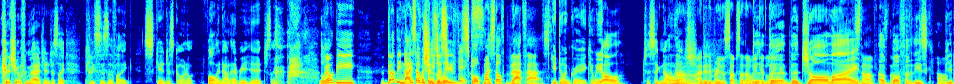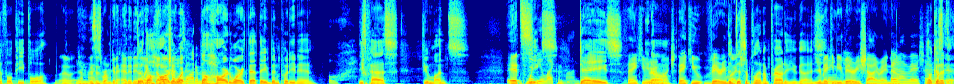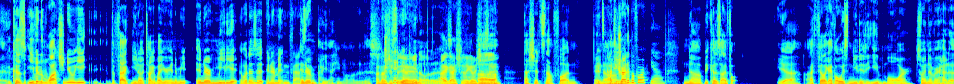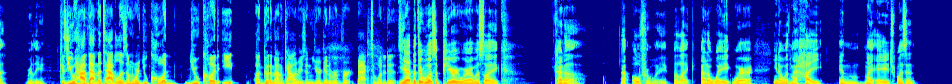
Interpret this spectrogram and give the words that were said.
could you imagine just like pieces of like skin just going o- falling down every hit, just like little- That would be that would be nice. I wish I could just Chiseling. Sculpt myself that fast. You're doing great. Can we all just acknowledge no, no, I didn't bring this up so that we the, could like the jawline Stop, of stop. both of these Oh. beautiful people? Uh, Never this is where I'm gonna edit in The, like the hard work, the hard work that they've been putting in Ooh. these past few months, It's Maybe Weeks. like days. thank you, You very know, much. Thank you very The much. The discipline. I'm proud of you guys. You're making Thank me you. very shy right But now. I'm very shy. No, But because it's- even watching you eat, the fact you know talking about your interme- intermediate, what is it? Intermittent fasting. Inter- oh, yeah, you know what it is. I know what you're saying. Yeah, yeah. You know what it is. I got you. I got what you're Uh, saying. That shit's not fun. you know? Have you tried it before? yeah. No, because I've, yeah, I feel like I've always needed to eat more, so I never had a really. Because you have that metabolism where you could you could eat a good amount of calories and you're gonna revert back to what it is. Yeah, but there was a period where I was like, kind of, not overweight, but like at a weight where, you know, with my height and my age, wasn't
